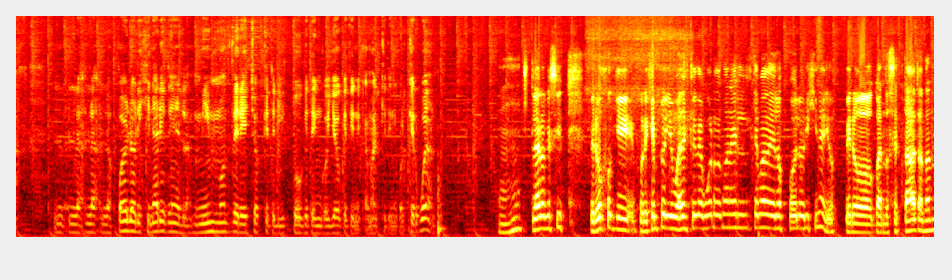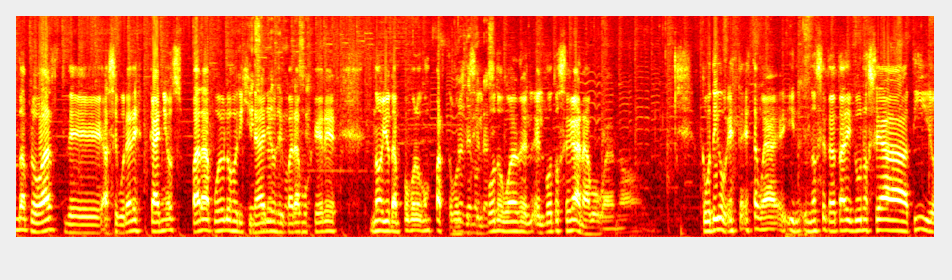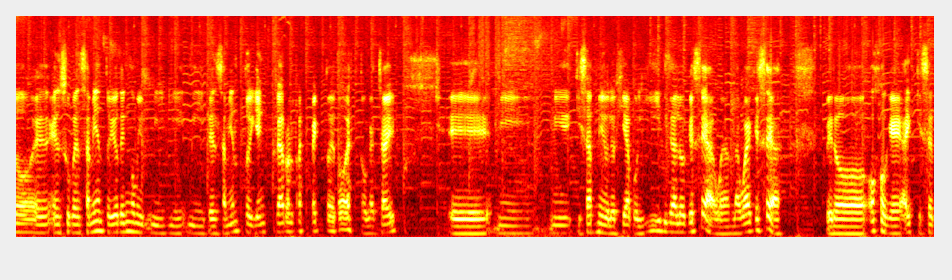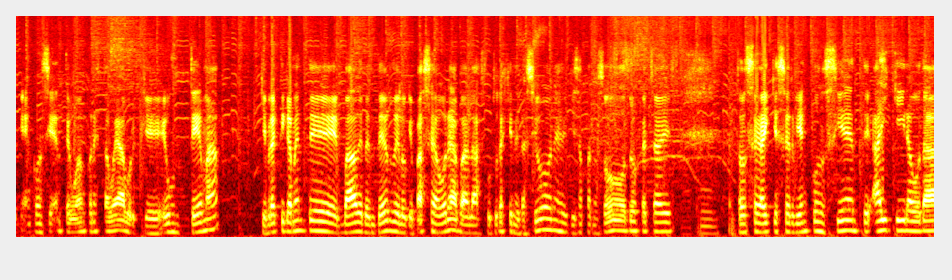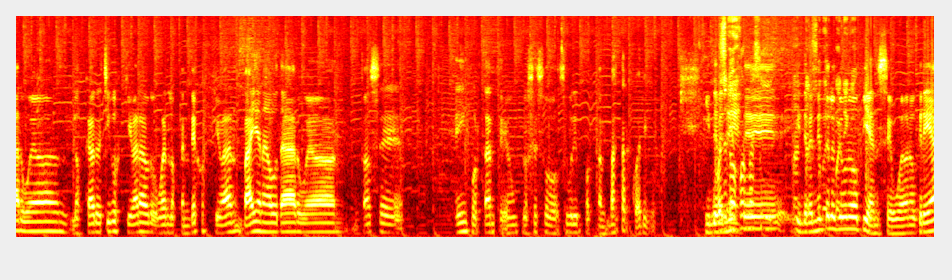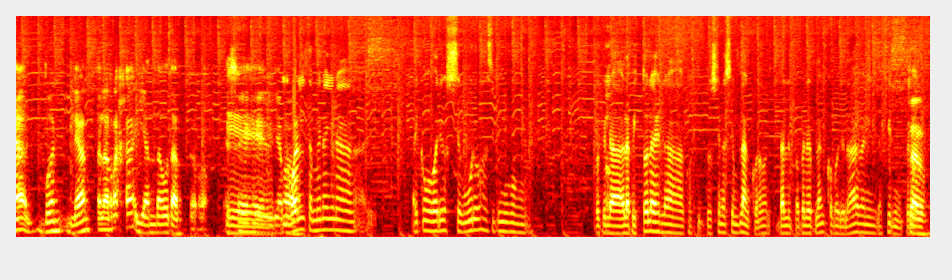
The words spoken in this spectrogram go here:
la- la- los pueblos originarios tienen los mismos derechos que tenés tú, que tengo yo, que tiene Kamal, que tiene cualquier hueón. Ujú, claro que sí. Pero ojo que, por ejemplo, yo igual estoy de acuerdo con el tema de los pueblos originarios, pero cuando se estaba tratando de aprobar de asegurar escaños para pueblos originarios no y para mujeres, no, yo tampoco lo comparto, No porque si el voto, weón, el, el voto se gana, pues, weón, no. Como digo, esta, esta weá, y no se trata de que uno sea tío en, su pensamiento, yo tengo mi, mi, mi- mi pensamiento bien claro al respecto de todo esto, ¿cachai? Eh, quizás mi ideología política, lo que sea, weón, la weá que sea. Pero ojo que hay que ser bien consciente, weón, con esta weá, porque es un tema que prácticamente va a depender de lo que pase ahora para las futuras generaciones, quizás para nosotros, ¿cachai? Mm. Entonces hay que ser bien consciente, hay que ir a votar, weón. Los cabros chicos que van a weón, los pendejos que van, vayan a votar, weón. Entonces es importante, es un proceso súper importante. Va a estar cuático. Independiente, de formas, sí, independiente de lo que uno piense, weón, o crea, bueno, levanta la raja y anda a votar, perro. Ese Eh, es el llamado. igual también hay una. Hay como varios seguros, así como. Porque la, la pistola es la constitución así en blanco, ¿no? Darle el papel en blanco para que la hagan y la firmen. Pero Claro.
